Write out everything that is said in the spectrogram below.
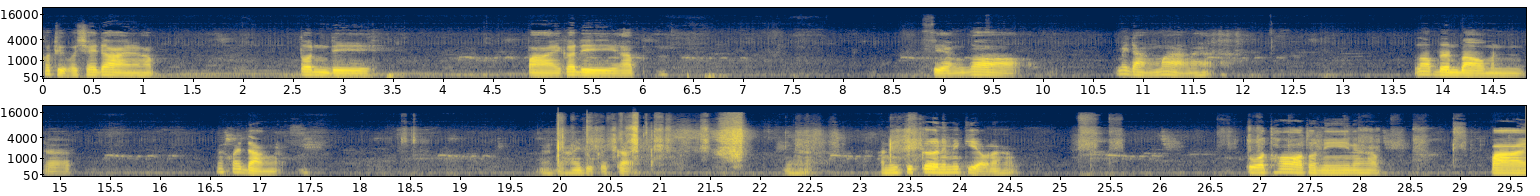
ก็ถือว่าใช้ได้นะครับ ต้นดี ปลายก็ดีครับ เสียงก็ไม่ดังมากนะฮะ รอบเดินเบามันจะไม่ค่อยดังอะอะเดี๋ยวให้ดูใกล้ๆนี่ฮะ อันนี้ติ๊กเกอร์นี่ไม่เกี่ยวนะครับ ตัวท่อตัวนี้นะครับ ปลาย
